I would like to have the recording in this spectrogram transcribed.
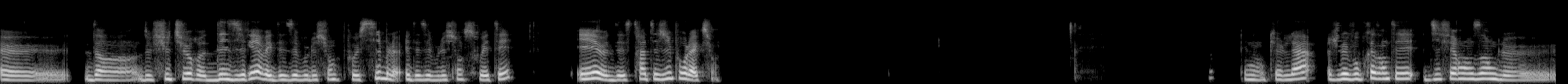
de futurs désirés avec des évolutions possibles et des évolutions souhaitées, et des stratégies pour l'action. donc là, je vais vous présenter différents angles,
